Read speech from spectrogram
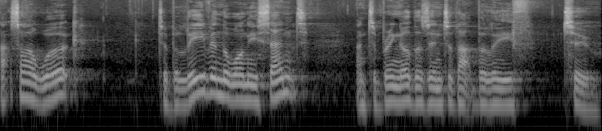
That's our work, to believe in the one he sent and to bring others into that belief too.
